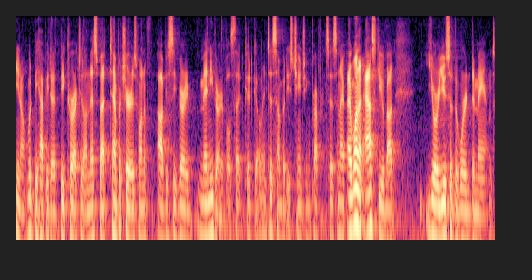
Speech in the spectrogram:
you know, would be happy to be corrected on this, but temperature is one of obviously very many variables that could go into somebody's changing preferences. And I, I want to ask you about your use of the word demand,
